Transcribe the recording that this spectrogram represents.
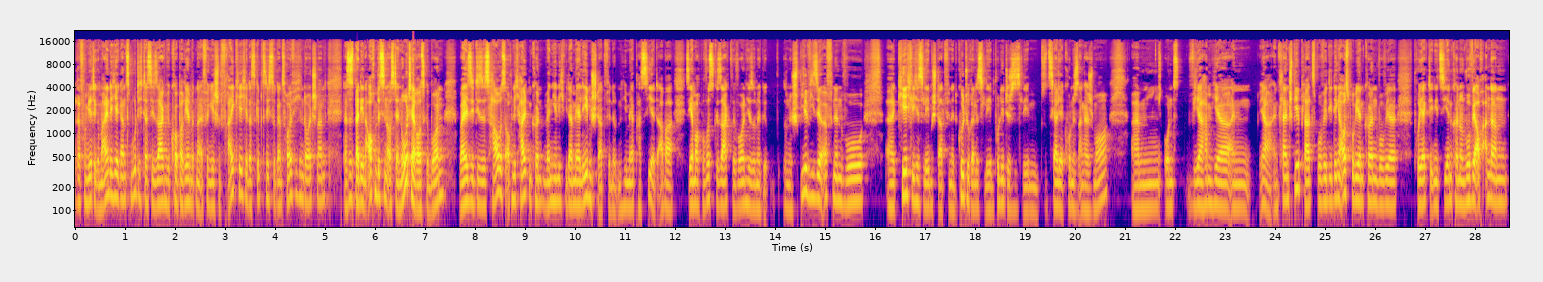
reformierte Gemeinde hier ganz mutig, dass sie sagen, wir kooperieren mit einer evangelischen Freikirche. Das gibt es nicht so ganz häufig in Deutschland. Das ist bei denen auch ein bisschen aus der Not herausgeboren, weil sie dieses Haus auch nicht halten könnten, wenn hier nicht wieder mehr Leben stattfindet und hier mehr passiert. Aber sie haben auch bewusst gesagt, wir wollen hier so eine, so eine Spielwiese öffnen, wo äh, kirchliches Leben stattfindet, kulturelles Leben, politisches Leben, sozialdiakonisches Engagement. Ähm, und wir haben hier einen, ja, einen kleinen Spielplatz, wo wir die Dinge ausprobieren können, wo wir Projekte initiieren können und wo wir auch anderen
